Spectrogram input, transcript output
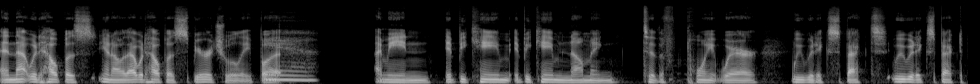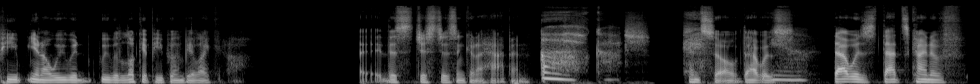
and that would help us. You know, that would help us spiritually. But yeah, I mean, it became it became numbing to the point where we would expect we would expect people. You know, we would we would look at people and be like, oh, this just isn't going to happen. oh gosh, And so that was yeah, that was that's kind of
